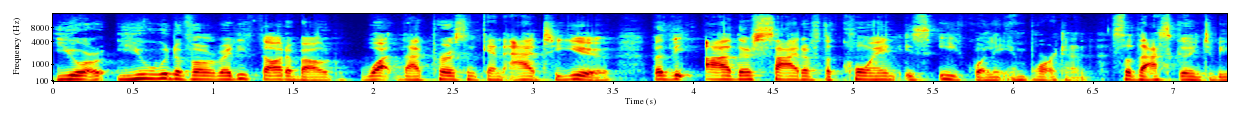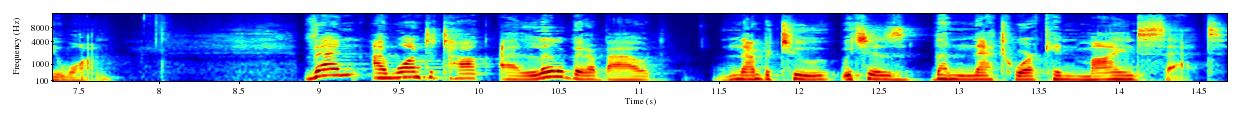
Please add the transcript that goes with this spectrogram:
You're, you would have already thought about what that person can add to you, but the other side of the coin is equally important. So that's going to be one. Then I want to talk a little bit about number two, which is the networking mindset.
